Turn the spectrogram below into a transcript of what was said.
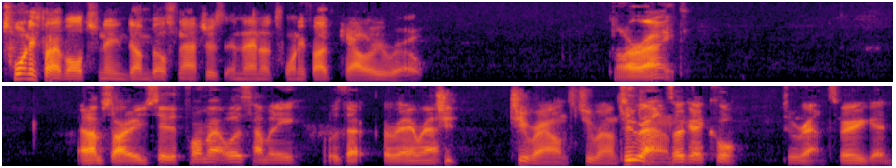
25 alternating dumbbell snatches and then a 25 calorie row All right. And I'm sorry, did you say the format was how many was that a AMRAP? Two- two rounds two rounds Two rounds. time. Okay, cool. Two rounds. Very good.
